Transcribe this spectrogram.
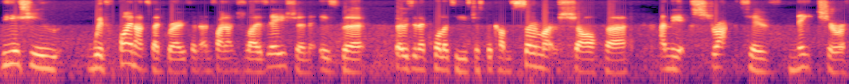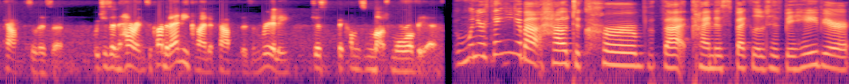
The issue with finance led growth and, and financialization is that those inequalities just become so much sharper and the extractive nature of capitalism which is inherent to kind of any kind of capitalism, really, just becomes much more obvious. When you're thinking about how to curb that kind of speculative behavior,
